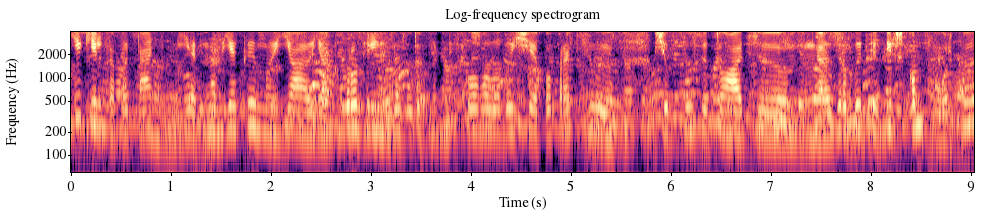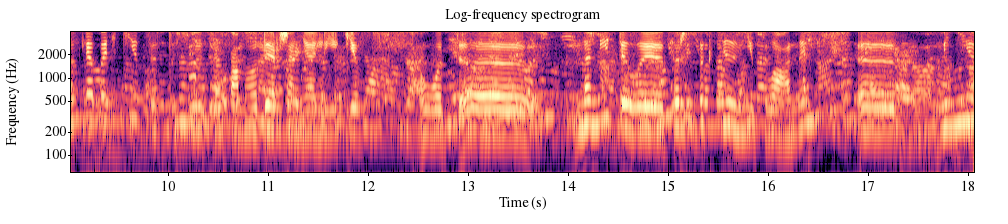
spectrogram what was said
Є кілька питань, над якими я, як профільний заступник міського голови, ще попрацюю, щоб цю ситуацію зробити більш комфортною для батьків. Це стосується саме одержання ліків. От е, намітили перспективні плани. Е, мені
